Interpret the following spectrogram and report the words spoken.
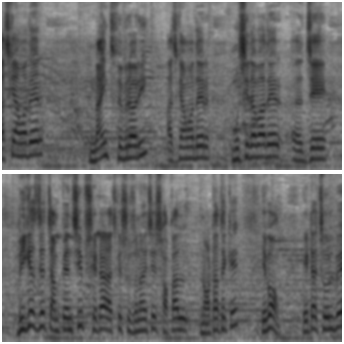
আজকে আমাদের নাইন্থ ফেব্রুয়ারি আজকে আমাদের মুর্শিদাবাদের যে বিগেস্ট যে চ্যাম্পিয়নশিপ সেটার আজকে সূচনা হয়েছে সকাল নটা থেকে এবং এটা চলবে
